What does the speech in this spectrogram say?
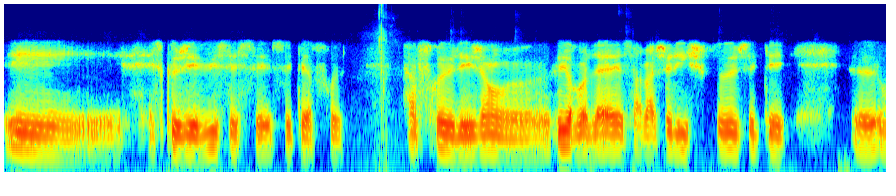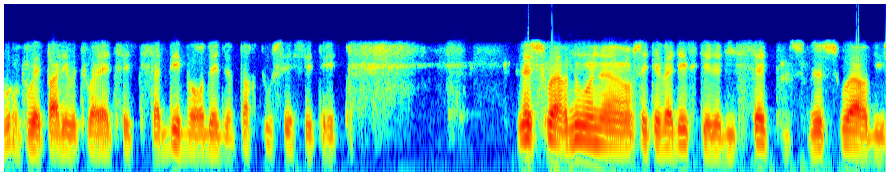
Et, ce que j'ai vu, c'est, c'était affreux. Affreux. Les gens euh, hurlaient, s'arrachaient les cheveux. C'était, euh, on pouvait pas aller aux toilettes. Ça débordait de partout. C'était, le soir, nous, on, on s'est évadé, c'était le 17. Le soir du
